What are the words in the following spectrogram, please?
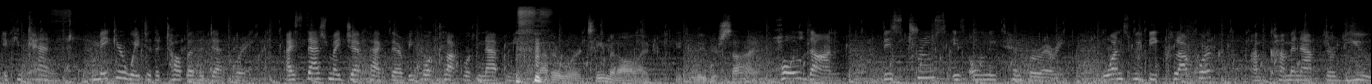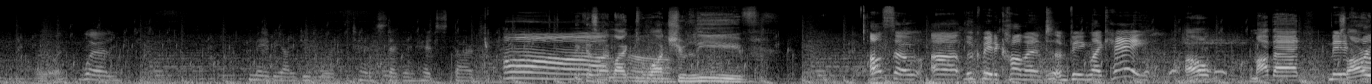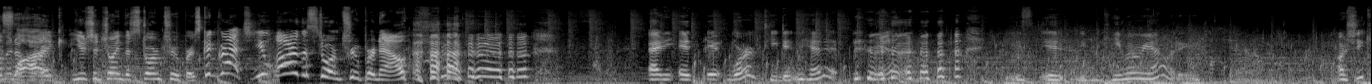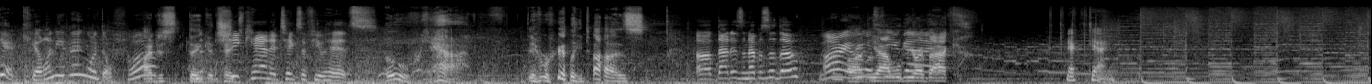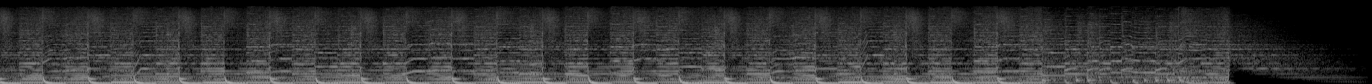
If you can, make your way to the top of the death ring. I stashed my jetpack there before Clockwork nabbed me. Now that we're a team and all, I need to leave your side. Hold on. This truce is only temporary. Once we beat Clockwork, I'm coming after you. Really? Well, maybe I'll give you a 10 second head start. Aww. Because I like to watch you leave. Also, uh, Luke made a comment of being like, "Hey, Oh, my bad. made Sorry, a comment Sly. of like, you should join the stormtroopers. Congrats, you are the stormtrooper now." and it, it worked. He didn't hit it. He's, it, it became a reality. Oh, she can't kill anything? What the fuck? I just think it takes... she can. It takes a few hits. Ooh, yeah. It really does. Uh, that is an episode though. All right, Uh, we will yeah, see you we'll be right back. Next time.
